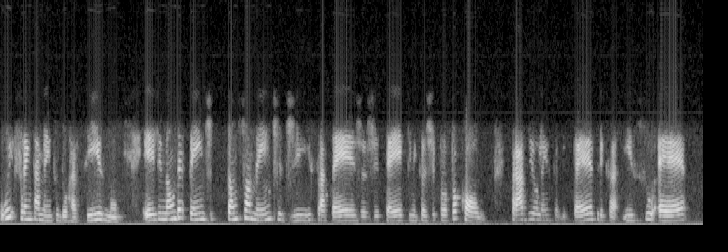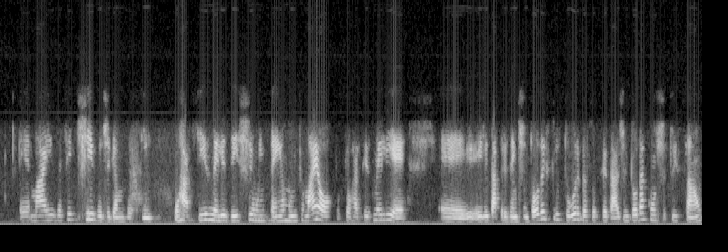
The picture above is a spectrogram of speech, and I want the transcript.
O enfrentamento do racismo, ele não depende tão somente de estratégias, de técnicas, de protocolo. Para a violência obstétrica, isso é, é mais efetivo, digamos assim. O racismo, ele existe um empenho muito maior, porque o racismo, ele é é, ele está presente em toda a estrutura da sociedade, em toda a Constituição.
